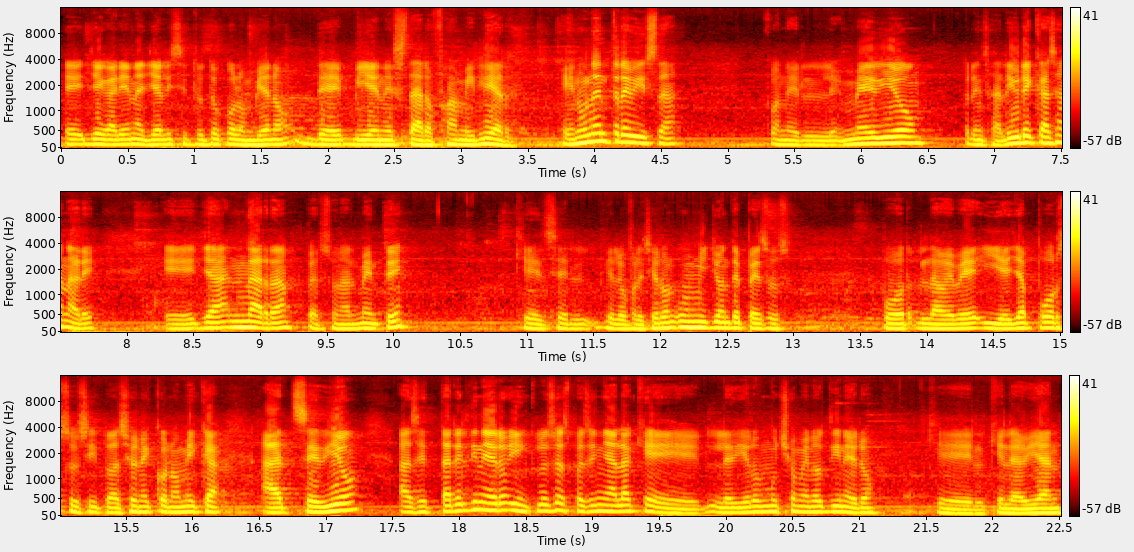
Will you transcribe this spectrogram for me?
eh, llegarían allí al Instituto Colombiano de Bienestar Familiar. En una entrevista con el medio Prensa Libre Casanare, ella narra personalmente que, se, que le ofrecieron un millón de pesos por la bebé y ella por su situación económica accedió a aceptar el dinero incluso después señala que le dieron mucho menos dinero que el que le habían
